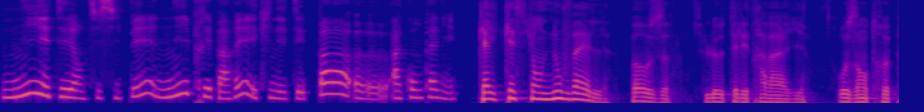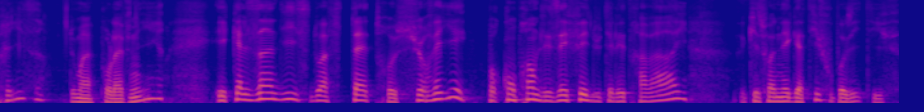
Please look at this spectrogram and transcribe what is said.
ni été anticipé, ni préparé et qui n'était pas euh, accompagné. Quelles questions nouvelles pose le télétravail aux entreprises, du moins pour l'avenir, et quels indices doivent être surveillés pour comprendre les effets du télétravail qu'il soit négatif ou positif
